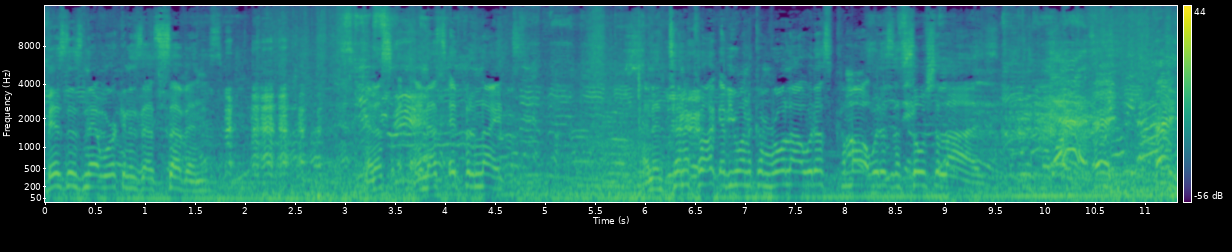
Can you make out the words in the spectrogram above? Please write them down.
business networking is at seven, and that's and that's it for the night. And then 10 o'clock, if you want to come roll out with us, come out with us and socialize. hey hey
